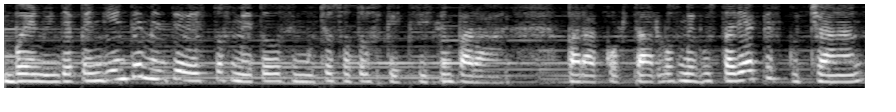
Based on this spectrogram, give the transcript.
Bueno, independientemente de estos métodos y muchos otros que existen para, para cortarlos, me gustaría que escucharan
